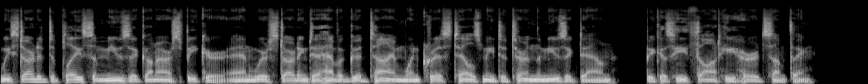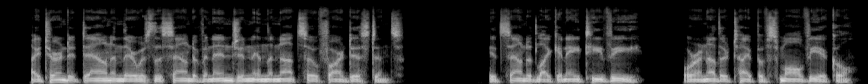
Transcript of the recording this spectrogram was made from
We started to play some music on our speaker, and we're starting to have a good time when Chris tells me to turn the music down, because he thought he heard something. I turned it down and there was the sound of an engine in the not so far distance. It sounded like an ATV, or another type of small vehicle.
